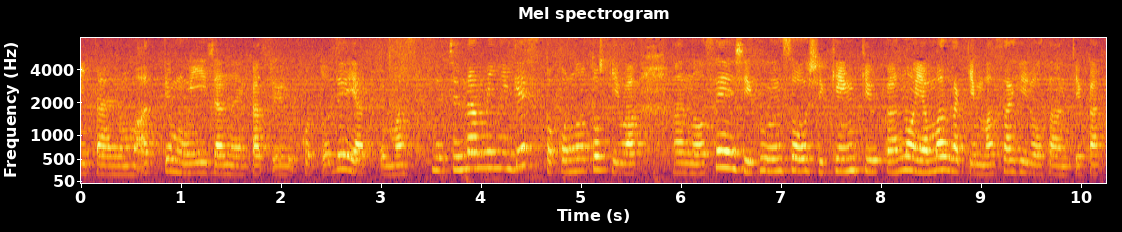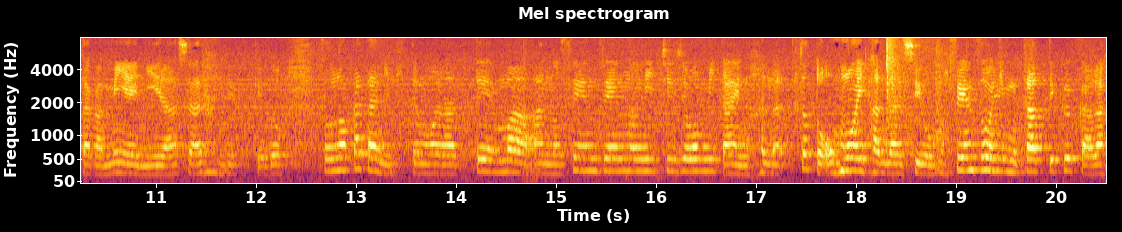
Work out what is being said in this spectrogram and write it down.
みたいのもあってもいいじゃないかということでやってます。でちなみにゲストこの時はあの戦士紛争史研究家の山崎正弘さんっていう方が三重にいらっしゃるんですけどその方に来てもらって、まあ、あの戦前の日常みたいな話 ちょっと重い話を、まあ、戦争に向かっていくから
